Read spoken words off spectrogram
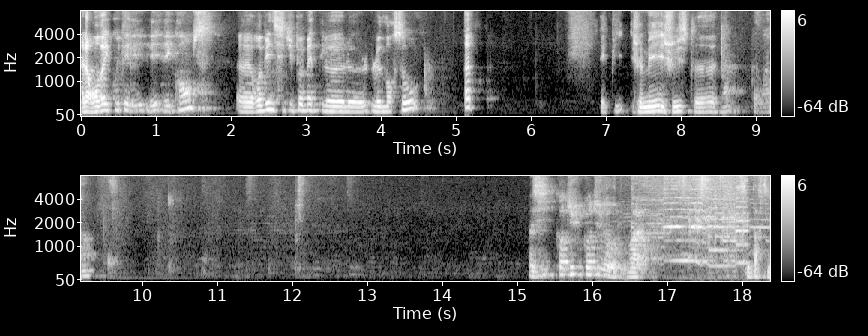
Alors, on va écouter les, les, les Cramps. Euh, Robin, si tu peux mettre le, le- le morceau. Hop. Et puis, je mets juste. euh, là. Vas-y, quand tu, quand tu veux, Robin. Voilà. C'est parti.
